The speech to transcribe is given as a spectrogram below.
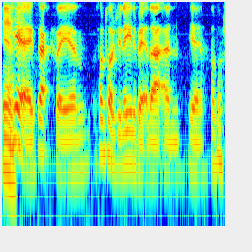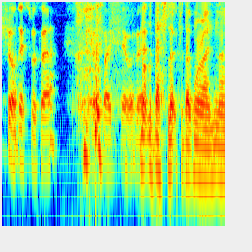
yeah. Yeah, exactly. And sometimes you need a bit of that. And yeah, I'm not sure this was a the best way to deal with it. Not the best look for Doug Marrone, no.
